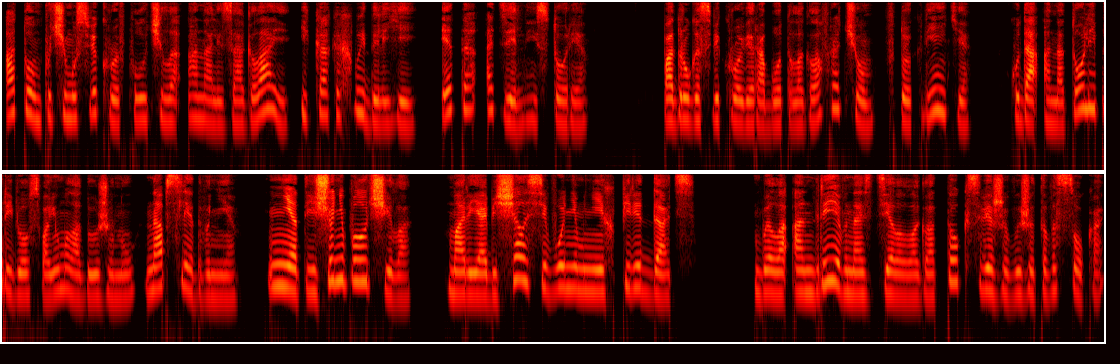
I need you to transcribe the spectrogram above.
О том, почему свекровь получила анализы Аглаи и как их выдали ей, это отдельная история. Подруга свекрови работала главврачом в той клинике, куда Анатолий привел свою молодую жену на обследование. «Нет, еще не получила. Мария обещала сегодня мне их передать». Белла Андреевна сделала глоток свежевыжатого сока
